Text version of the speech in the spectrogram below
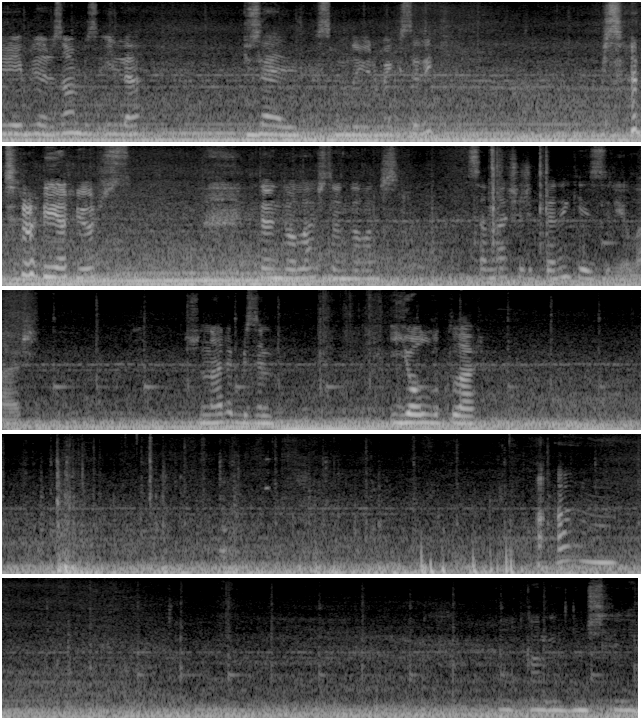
yürüyebiliyoruz ama biz illa güzel kısmında yürümek istedik. Bir saattir orayı arıyoruz. dön dolaş dön dolaş. İnsanlar çocuklarını gezdiriyorlar. Şunlar da bizim yolluklar. Aa. Bulutların ilginçliği.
